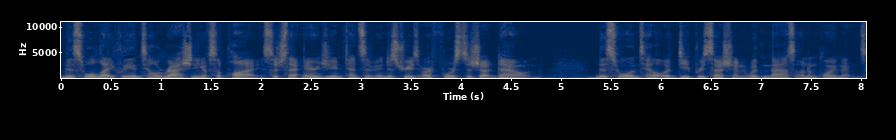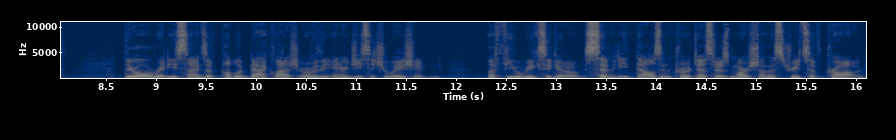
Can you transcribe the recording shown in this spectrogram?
This will likely entail rationing of supply, such that energy intensive industries are forced to shut down. this will entail a deep recession with mass unemployment. There are already signs of public backlash over the energy situation. A few weeks ago, 70,000 protesters marched on the streets of Prague,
